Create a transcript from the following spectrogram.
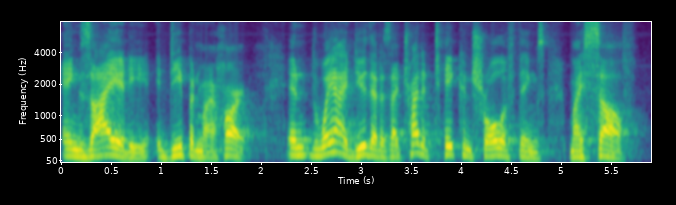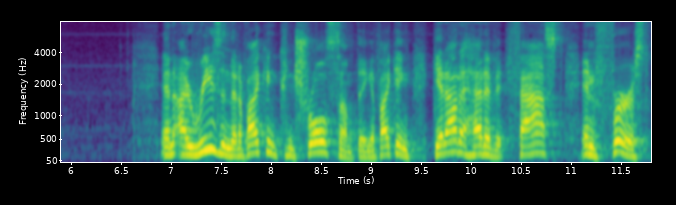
anxiety deep in my heart. And the way I do that is I try to take control of things myself. And I reason that if I can control something, if I can get out ahead of it fast and first,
